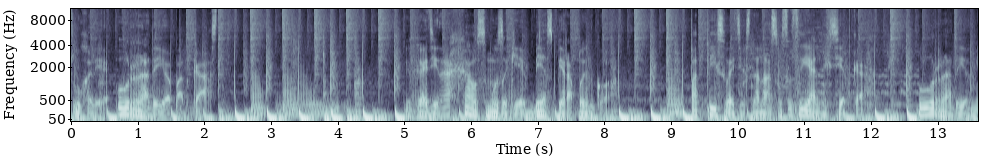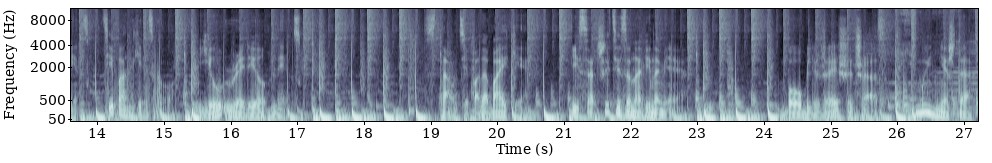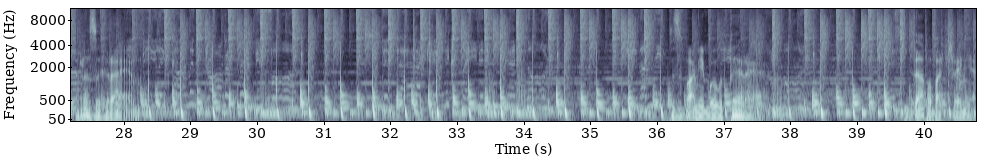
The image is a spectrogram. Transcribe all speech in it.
слухали у радыё падкаст. Гадзіна хаос-музыкі без перапынку. Подписывайтесь на нас у сацыяльных сетках. У радыё Мінск ці па-ангельску. You Radio Мінск. Ставьте падабайкі і сачыце за навінамі. Бо ў бліжэйшы час мы нешта разыграем. Вами был Тере. До побачення.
